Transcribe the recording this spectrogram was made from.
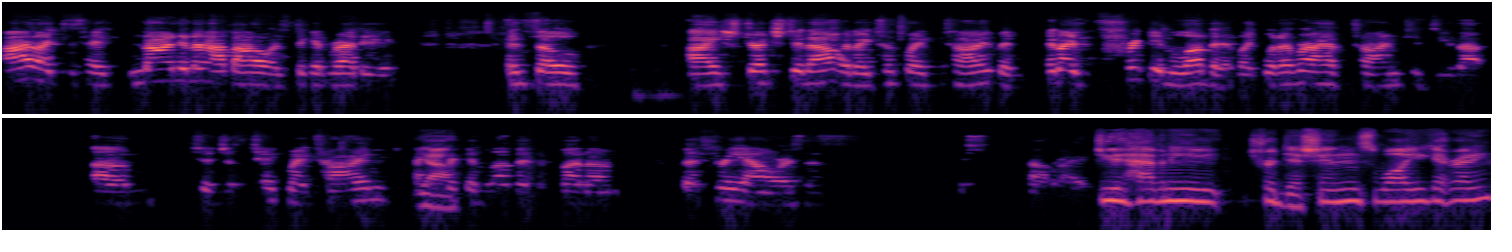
I like to take nine and a half hours to get ready. And so I stretched it out and I took my time and, and I freaking love it. Like whenever I have time to do that, um, to just take my time, I Yeah. freaking love it. But um, but three hours is, is about right. Do you have any traditions while you get ready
